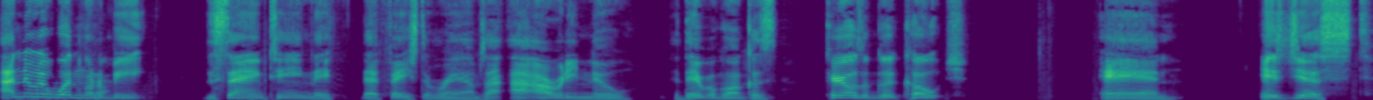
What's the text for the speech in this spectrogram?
I, I knew it wasn't going to be the same team they that faced the Rams. I, I already knew that they were going because Carroll's a good coach, and it's just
